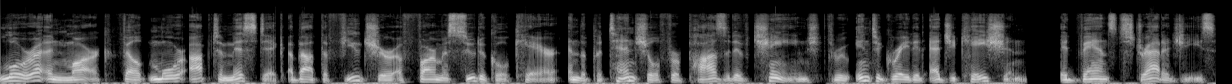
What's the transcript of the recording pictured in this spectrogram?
Laura and Mark felt more optimistic about the future of pharmaceutical care and the potential for positive change through integrated education, advanced strategies,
